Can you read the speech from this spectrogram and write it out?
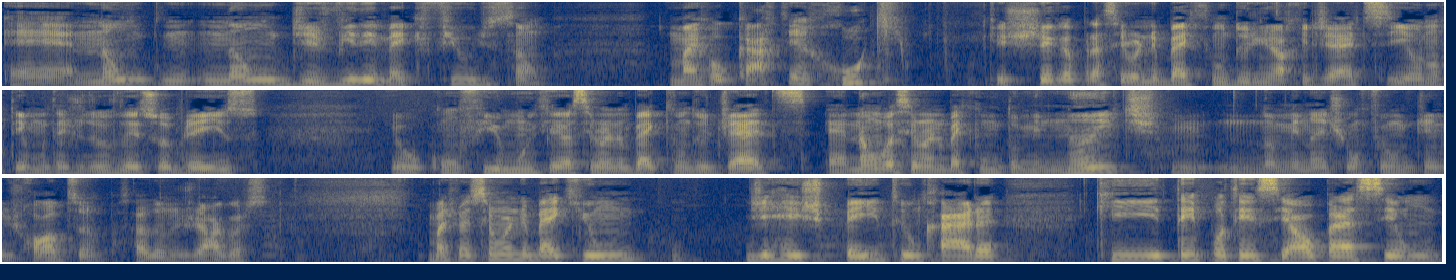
é, não, não dividem backfield são Michael Carter, Hulk, que chega para ser running back 1 do New York Jets e eu não tenho muitas dúvidas sobre isso. Eu confio muito que ele vai ser running back 1 do Jets. É, não vai ser running back 1 dominante. Dominante foi um James Robson passado no Jaguars. Mas vai ser um running back 1 de respeito e um cara que tem potencial para ser um,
